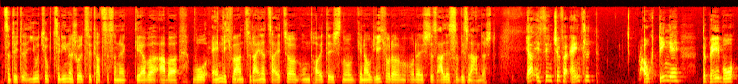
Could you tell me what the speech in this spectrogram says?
jetzt natürlich der YouTube Celina Schulze hat es noch nicht gegeben, aber wo ähnlich waren zu deiner Zeit schon und heute ist es noch genau gleich oder, oder ist das alles ein bisschen anders? Ja, es sind schon vereinzelt auch Dinge dabei, wo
